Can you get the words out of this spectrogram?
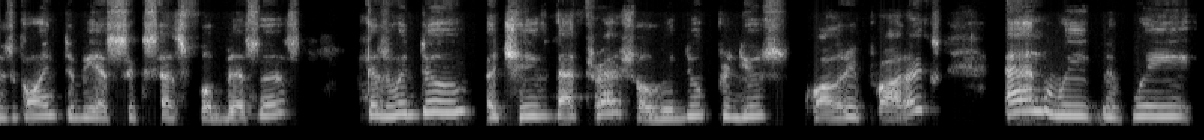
is going to be a successful business because we do achieve that threshold. We do produce quality products, and we we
